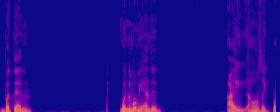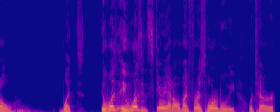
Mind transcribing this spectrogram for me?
but then when the movie ended, I I was like, bro, what? It was it wasn't scary at all. My first horror movie or terror,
